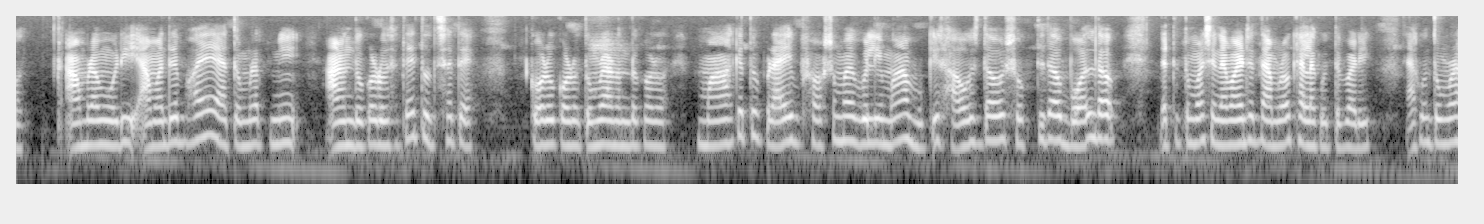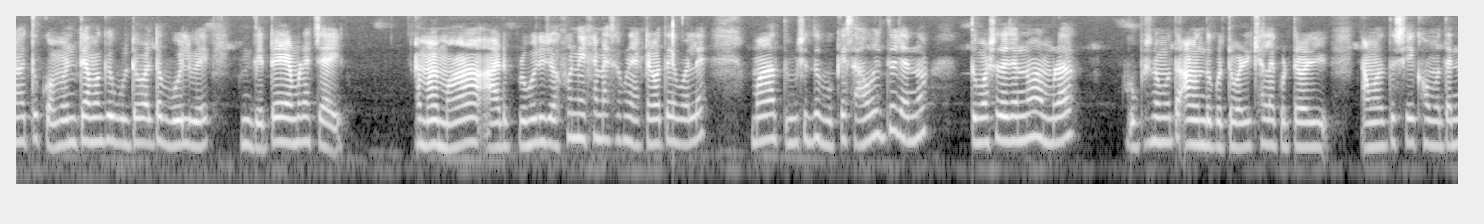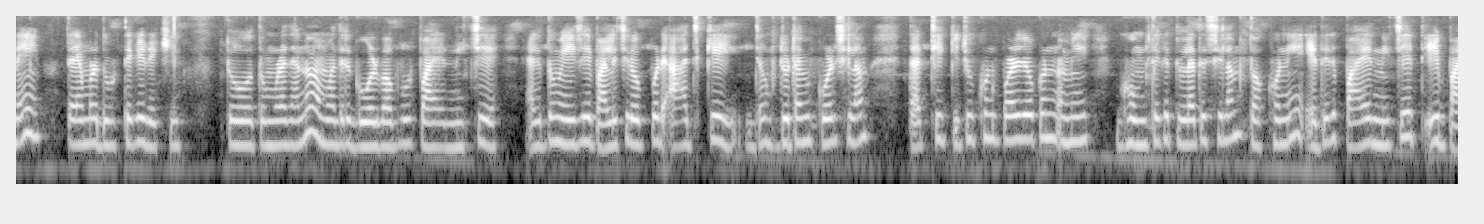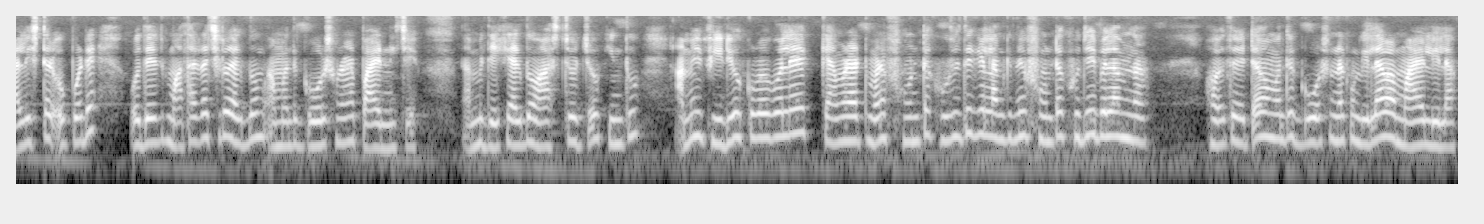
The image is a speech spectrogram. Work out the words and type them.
আমরা মরি, আমাদের ভয়ে, আর তোমরা তুমি আনন্দ করো ওর সাথে, তোদের সাথে করো করো, তোমরা আনন্দ করো। মাকে তো প্রায় সবসময় বলি, মা বুকে সাহস দাও, শক্তি দাও, বল দাও, যাতে তোমার সেনাবাহিনীর সাথে আমরাও খেলা করতে পারি। এখন তোমরা হয়তো কমেন্টে আমাকে উল্টোপাল্টা বলবে, কিন্তু এটাই আমরা চাই। আমার মা আর প্রভুজি যখন এখানে আসে, তখন একটা কথাই বলে, মা, তুমি শুধু বুকে সাহস দিও যেন, তোমার সাথে যেন আমরা গোপীষণের মতো আনন্দ করতে পারি, খেলা করতে পারি। আমাদের তো সেই ক্ষমতা নেই, তাই আমরা দূর থেকেই দেখি। তো তোমরা জানো, আমাদের গোলবাবুর পায়ের নিচে একদম এই যে বালিশের ওপরে আজকেই যখন ভিডিওটা আমি করেছিলাম, তার ঠিক কিছুক্ষণ পরে যখন আমি ঘুম থেকে তোলাতে ছিলাম, তখনই এদের পায়ের নিচে এই বালিশটার ওপরে ওদের মাথাটা ছিল একদম আমাদের গৌর সোনার পায়ের নিচে। আমি দেখে একদম আশ্চর্য, কিন্তু আমি ভিডিও করব বলে ক্যামেরাটা মানে ফোনটা খুঁজতে গেলাম, কিন্তু আমি ফোনটা খুঁজেই পেলাম না। হয়তো এটাও আমাদের গৌর সোনার এখন লীলা বা মায়ের লীলা।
